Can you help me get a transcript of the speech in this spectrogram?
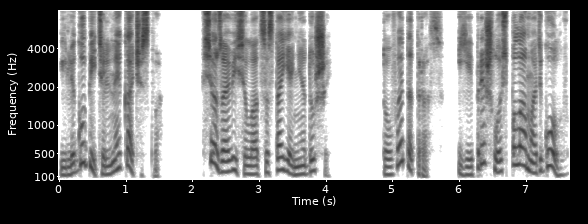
или губительные качества, все зависело от состояния души, то в этот раз ей пришлось поломать голову.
